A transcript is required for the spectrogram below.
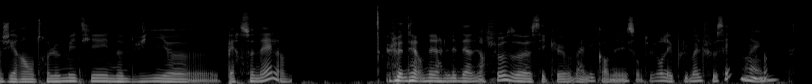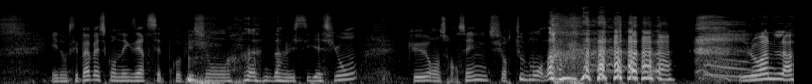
j'irai entre le métier et notre vie euh, personnelle, le dernier, la dernière chose, euh, c'est que bah, les cordonniers sont toujours les plus mal chaussés. Ouais. Et donc, c'est pas parce qu'on exerce cette profession d'investigation qu'on se renseigne sur tout le monde. Loin de là.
